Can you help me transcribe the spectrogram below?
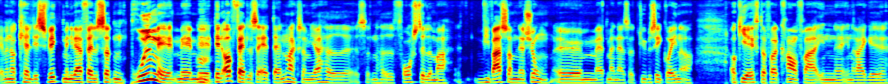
jeg vil nok kalde det svigt, men i hvert fald sådan brud med, med, med mm. den opfattelse af Danmark, som jeg havde, øh, sådan havde forestillet mig, at vi var som nation. Øh, at man altså dybest set går ind og, og giver efter for et krav fra en, øh, en række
